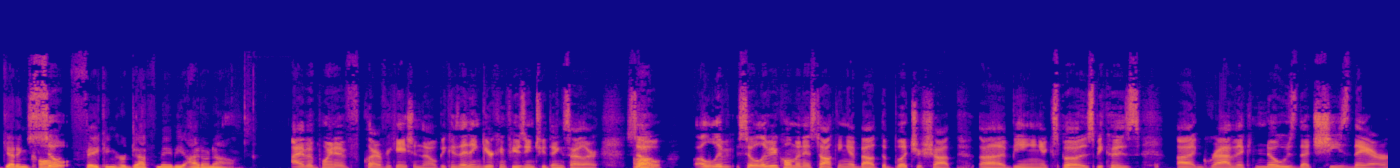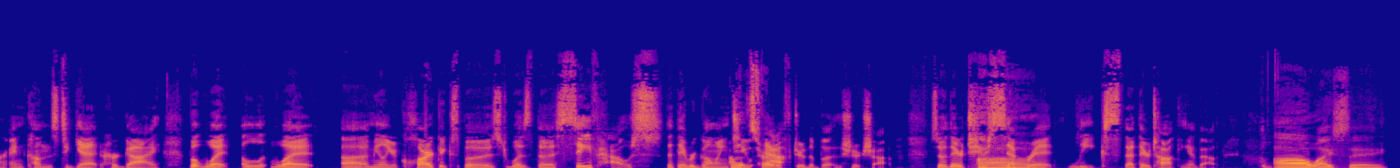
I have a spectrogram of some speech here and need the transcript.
getting caught, So- faking her death. Maybe I don't know. I have a point of clarification though, because I think you're confusing two things, Tyler. So, Olivia, so Olivia Colman is talking about the butcher shop uh, being exposed because uh, Gravik knows that she's there and comes to get her guy. But what what uh, Emilia Clarke exposed was the safe house that they were going Oh, to right. after the butcher shop. So they're two Oh. separate leaks that they're talking about. Oh, I see.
